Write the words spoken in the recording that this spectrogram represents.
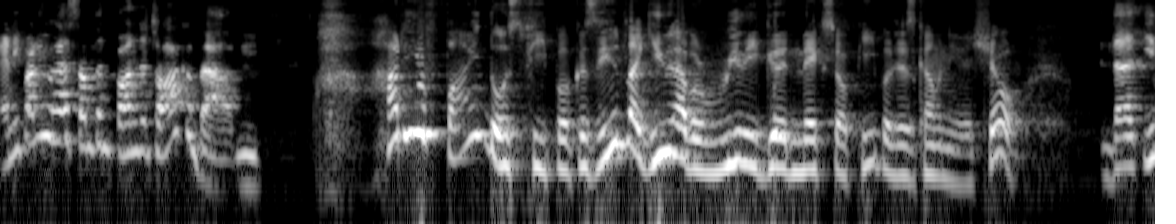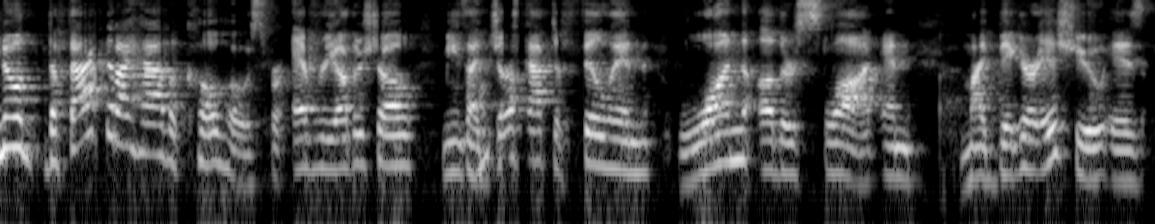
anybody who has something fun to talk about. And how do you find those people? Because it seems like you have a really good mix of people just coming to your show. The you know the fact that I have a co-host for every other show means I just have to fill in one other slot, and my bigger issue is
